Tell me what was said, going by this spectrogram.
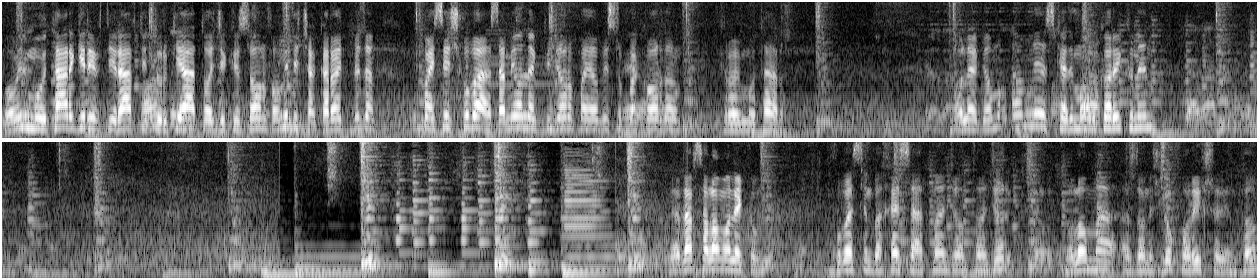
فامید موتر گرفتی رفتی ترکیه تاجیکستان فامید چکرایت بزن. اون پیسهش خوبه است همین حالا 50 روپیه یا 20 روپیه کار دارم کرای موتر. حالا گم کم نیست که ما کاری کنین برادر سلام علیکم خوب هستین بخیر صحتمند جان تانجور حالا ما از دانشگاه فارغ شدیم خب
